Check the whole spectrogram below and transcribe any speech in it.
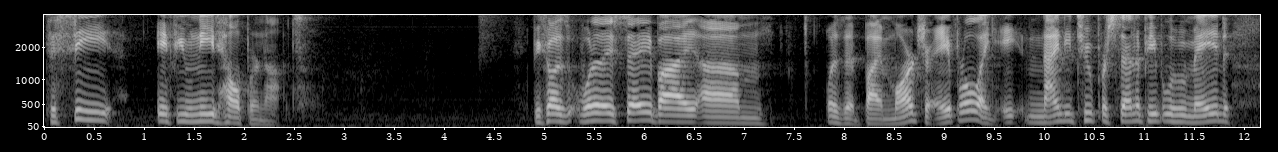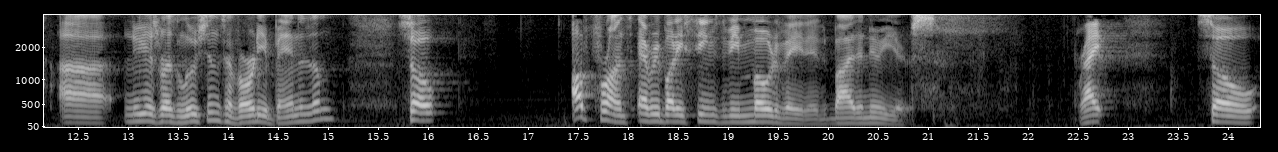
to see if you need help or not. Because what do they say by um, what is it by March or April? Like ninety two percent of people who made uh, New Year's resolutions have already abandoned them. So up front, everybody seems to be motivated by the New Year's, right? So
